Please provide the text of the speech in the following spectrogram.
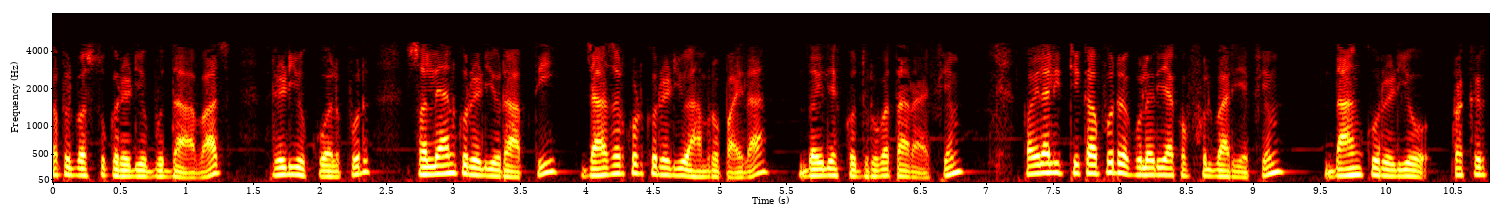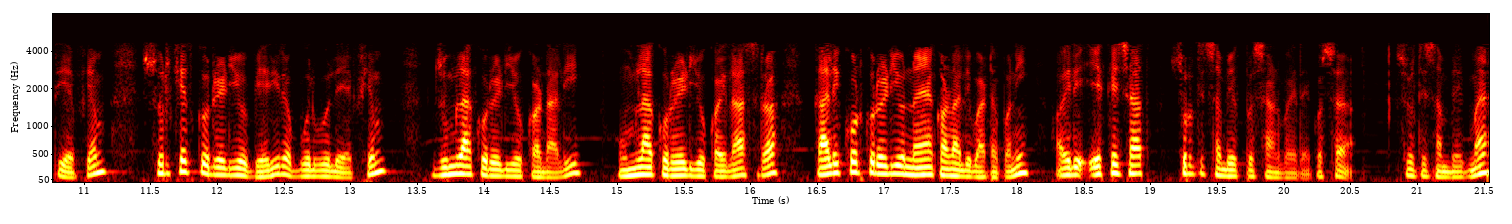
कपिलवस्तुको रेडियो बुद्ध आवाज रेडियो कोवलपुर सल्यानको रेडियो राप्ती जाजरकोटको रेडियो हाम्रो पाइला दैलेखको ध्रुवतारा एफएम कैलाली टिकापुर र गुलरियाको फुलबारी एफएम दाङको रेडियो प्रकृति एफएम सुर्खेतको रेडियो भेरी र बुलबुले एफएम जुम्लाको रेडियो कर्णाली हुम्लाको रेडियो कैलाश र कालीकोटको रेडियो नयाँ कर्णालीबाट पनि अहिले एकैसाथ श्रुति सम्वेक प्रसारण भइरहेको छ। श्रुति सम्वेगमा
